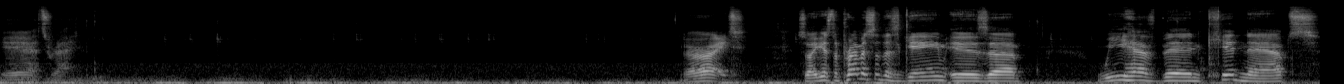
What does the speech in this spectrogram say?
Yeah, that's right. Alright. So I guess the premise of this game is uh, we have been kidnapped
